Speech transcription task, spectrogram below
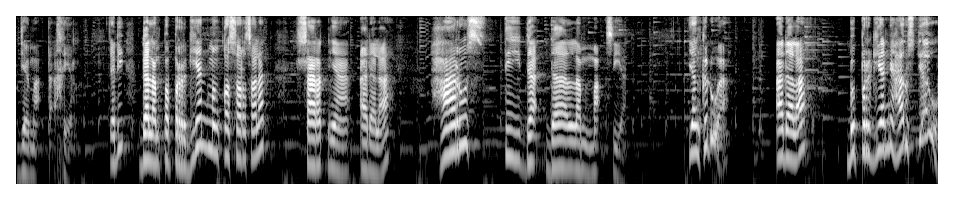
jamak takhir. Jadi dalam pepergian mengkosor sholat syaratnya adalah harus tidak dalam maksiat. Yang kedua adalah bepergiannya harus jauh.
